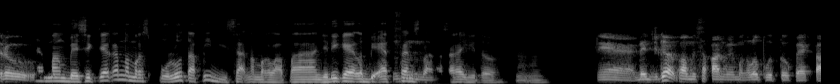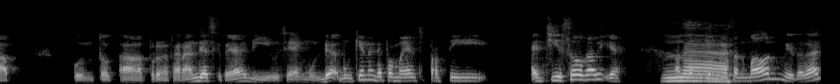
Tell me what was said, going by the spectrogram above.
True. emang basicnya kan nomor 10 tapi bisa nomor 8. Jadi kayak lebih advance hmm. lah kasarnya gitu. Hmm. Ya, dan juga kalau misalkan memang lo butuh backup untuk uh, Bruno Fernandes gitu ya di usia yang muda, mungkin ada pemain seperti Enciso kali ya. Nah. Atau mungkin nah. Mason Mount gitu kan.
